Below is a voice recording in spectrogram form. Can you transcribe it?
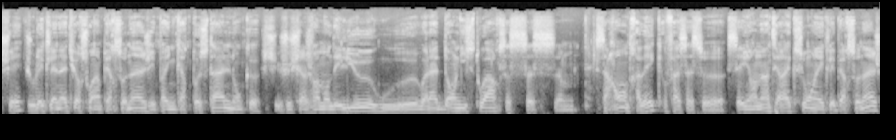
je voulais que la nature soit un personnage et pas une carte postale. Donc, euh, je cherche vraiment des lieux où, euh, voilà, dans l'histoire, ça, rentre avec. Enfin, ça se, c'est en interaction avec les personnages.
